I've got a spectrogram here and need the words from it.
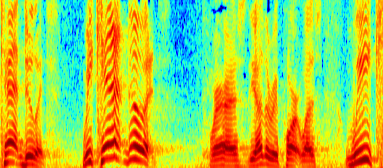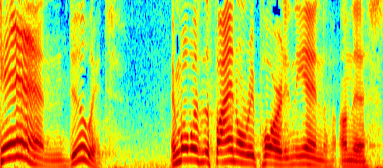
Can't do it. We can't do it. Whereas the other report was, we can do it. And what was the final report in the end on this?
